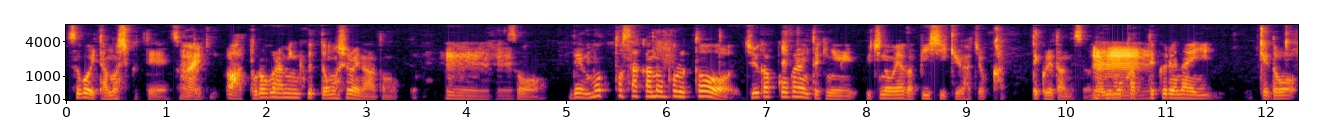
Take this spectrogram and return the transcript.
すごい楽しくて、その時、あ、プログラミングって面白いなと思って。うん。そう。で、もっと遡ると、中学校ぐらいの時にうちの親が PC98 を買ってくれたんですよ。うん何も買ってくれないけど、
